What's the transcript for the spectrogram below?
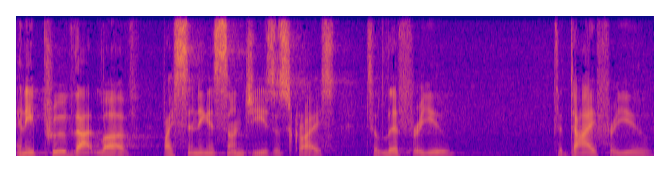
And He proved that love by sending His Son, Jesus Christ, to live for you, to die for you,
